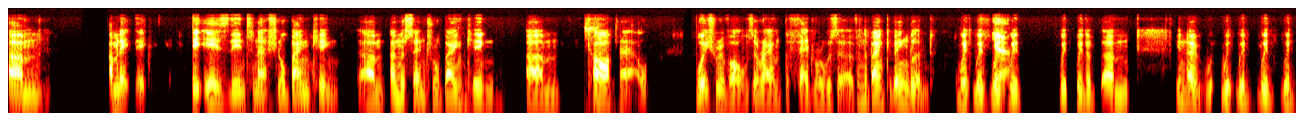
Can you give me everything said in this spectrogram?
um, I mean, it, it it is the international banking um, and the central banking um, cartel, which revolves around the Federal Reserve and the Bank of England, with with with Yeah. with with with a um, you know with with with with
